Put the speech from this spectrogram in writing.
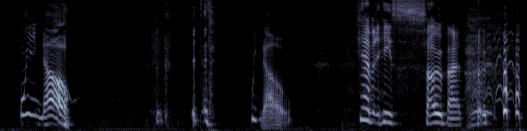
we know. It, it- we know. yeah, but he's so bad though.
